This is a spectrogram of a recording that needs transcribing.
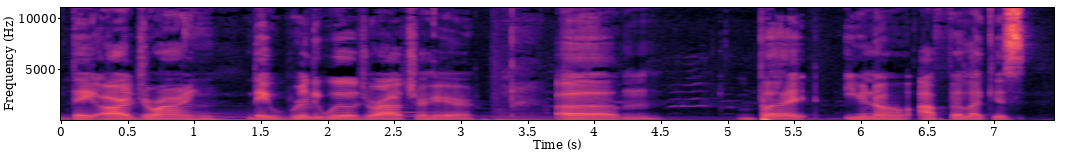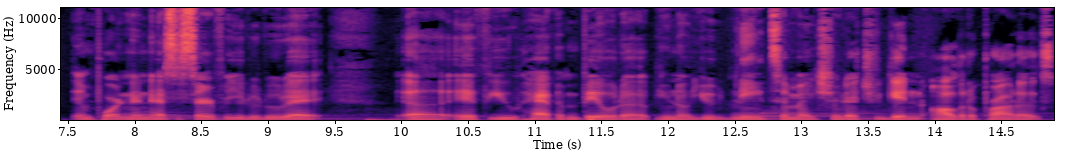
they are drying. They really will dry out your hair. Um, but you know, I feel like it's important and necessary for you to do that. Uh, if you haven't built up, you know, you need to make sure that you're getting all of the products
